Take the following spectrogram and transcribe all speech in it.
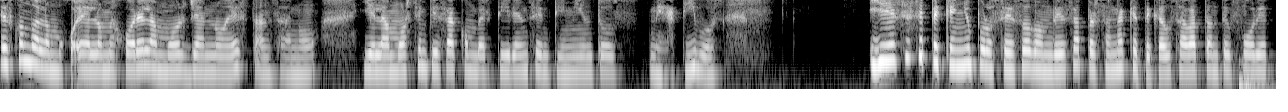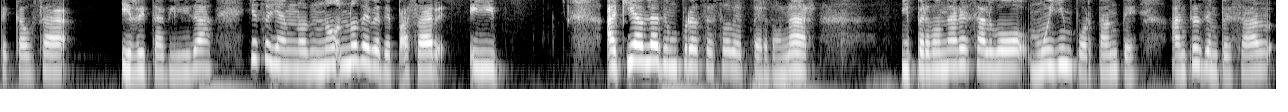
es cuando a lo, mejor, a lo mejor el amor ya no es tan sano y el amor se empieza a convertir en sentimientos negativos. Y es ese pequeño proceso donde esa persona que te causaba tanta euforia te causa irritabilidad y eso ya no, no, no debe de pasar y aquí habla de un proceso de perdonar y perdonar es algo muy importante. Antes de empezar,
